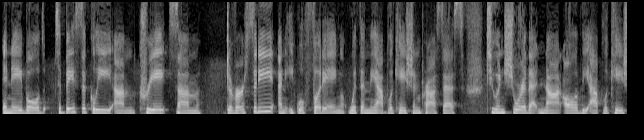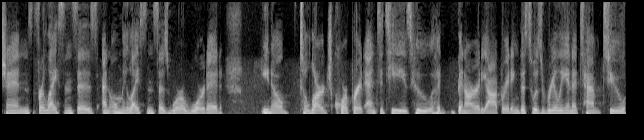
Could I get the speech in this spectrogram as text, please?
enabled to basically um, create some diversity and equal footing within the application process to ensure that not all of the applications for licenses and only licenses were awarded you know, to large corporate entities who had been already operating. This was really an attempt to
